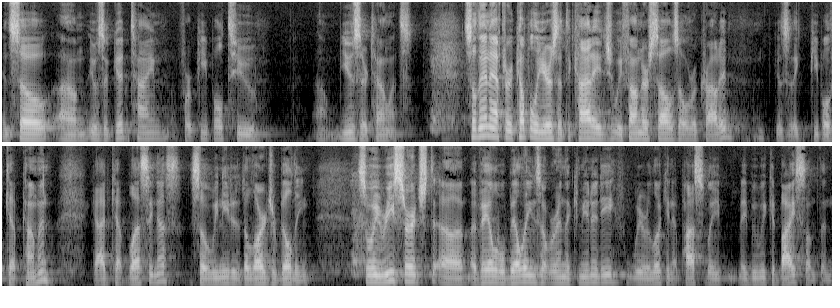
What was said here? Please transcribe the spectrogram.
And so um, it was a good time for people to um, use their talents. So then, after a couple of years at the cottage, we found ourselves overcrowded because the people kept coming. God kept blessing us, so we needed a larger building. So we researched uh, available buildings that were in the community. We were looking at possibly maybe we could buy something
